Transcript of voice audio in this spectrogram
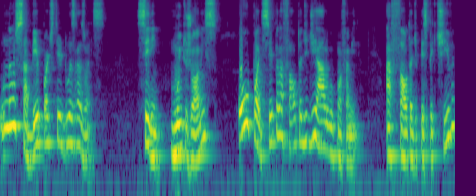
O não saber pode ter duas razões: serem muito jovens ou pode ser pela falta de diálogo com a família, a falta de perspectiva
